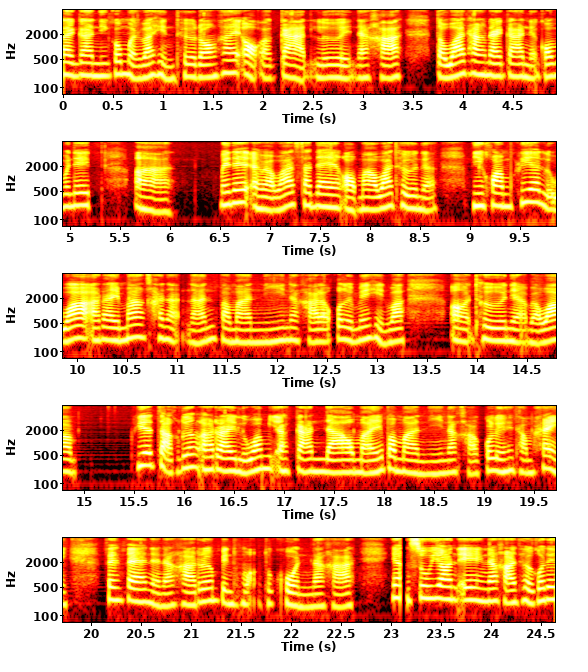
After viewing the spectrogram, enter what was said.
รายการนี้ก็เหมือนว่าเห็นเธอร้องไห้ออกอากาศเลยนะคะ แต่ว่าทางรายการเนี่ยก็ไม่ได้อ่าไม่ได้แบบว่าแสดงออกมาว่าเธอเนี่ยมีความเครียดหรือว่าอะไรมากขนาดนั้นประมาณนี้นะคะ เราก็เลยไม่เห็นว่าเออเธอเนี่ยแบบว่า รียดจากเรื่องอะไรหรือว่ามีอาการดาวไหมประมาณนี้นะคะ ก็เลยให้ทำให้แฟนๆเนี่ยนะคะ เริ่มเป็นห่วงทุกคนนะคะ อย่างซูยอนเองนะคะ เธอก็ได้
